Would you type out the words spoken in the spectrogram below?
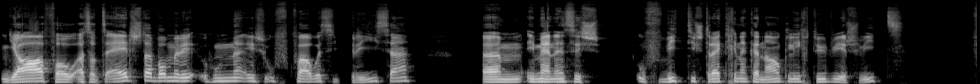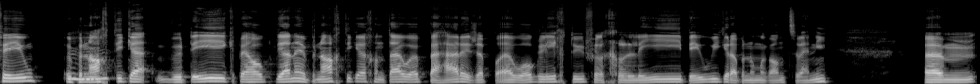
ja, voll. Also das Erste, was mir Hunden ist aufgefallen, sind die Preise. Ähm, ich meine, es ist auf weite Strecken genau gleich teuer wie in der Schweiz. Viel. Übernachtungen würde ich behaupten, ja, ne, Übernachtungen kommt auch etwa her, ist etwa auch, auch gleich teuer, vielleicht ein bisschen billiger, aber nur ganz wenig. Ähm,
